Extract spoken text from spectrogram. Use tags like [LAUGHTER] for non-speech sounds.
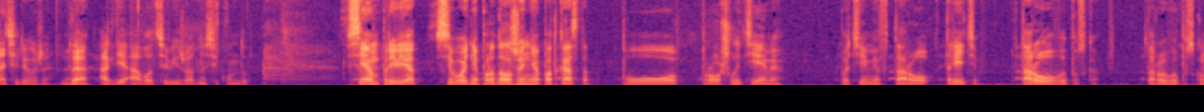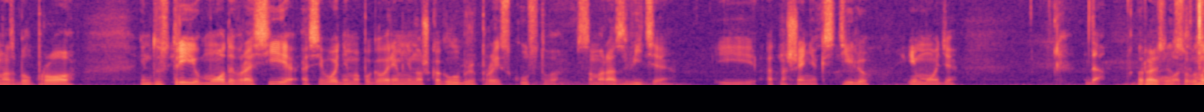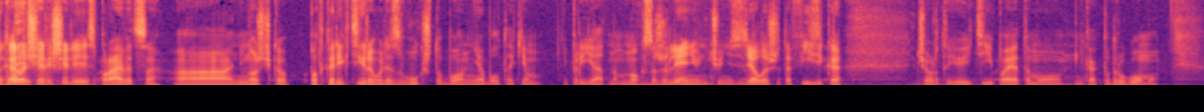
начали уже? Да. А где? А вот все вижу, одну секунду. Всем привет! Сегодня продолжение подкаста по прошлой теме, по теме второго, третьего, второго выпуска. Второй выпуск у нас был про индустрию моды в России, а сегодня мы поговорим немножко глубже про искусство, саморазвитие и отношение к стилю и моде. Разницу. Вот. Мы, короче, решили исправиться, а, немножечко подкорректировали звук, чтобы он не был таким неприятным. Но, к сожалению, ничего не сделаешь, это физика, черт ее идти, поэтому никак по-другому.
